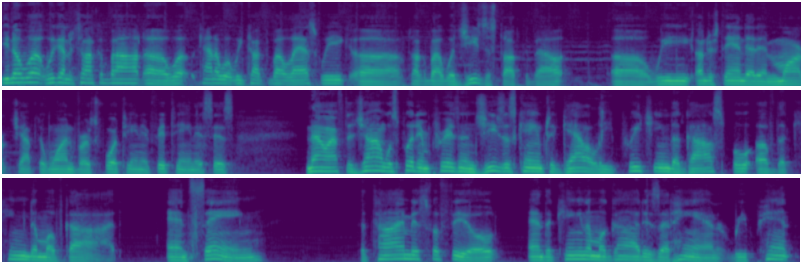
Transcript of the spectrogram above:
You know what? We're going to talk about uh, what kind of what we talked about last week. Uh, talk about what Jesus talked about. Uh, we understand that in Mark chapter one, verse fourteen and fifteen, it says, "Now after John was put in prison, Jesus came to Galilee, preaching the gospel of the kingdom of God, and saying, The time is fulfilled, and the kingdom of God is at hand. Repent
